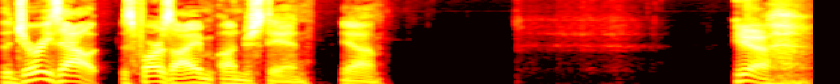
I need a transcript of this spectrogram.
the jury's out as far as I understand. Yeah, Yeah.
